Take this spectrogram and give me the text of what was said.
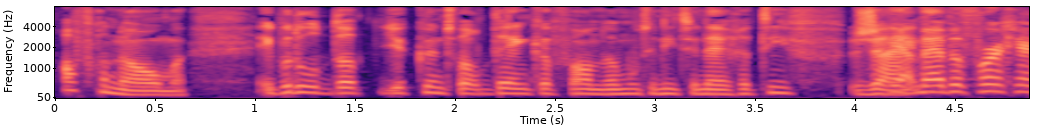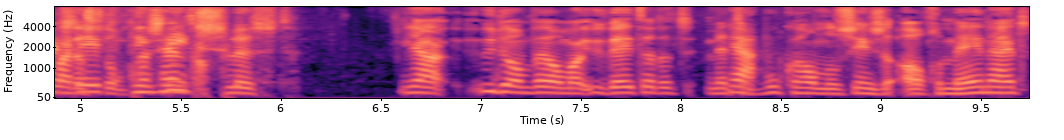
afgenomen. Ik bedoel, dat je kunt wel denken van we moeten niet te negatief zijn. Ja, we hebben vorig jaar 7% geplust. Ja, u dan wel, maar u weet dat het met de boekhandels in zijn algemeenheid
